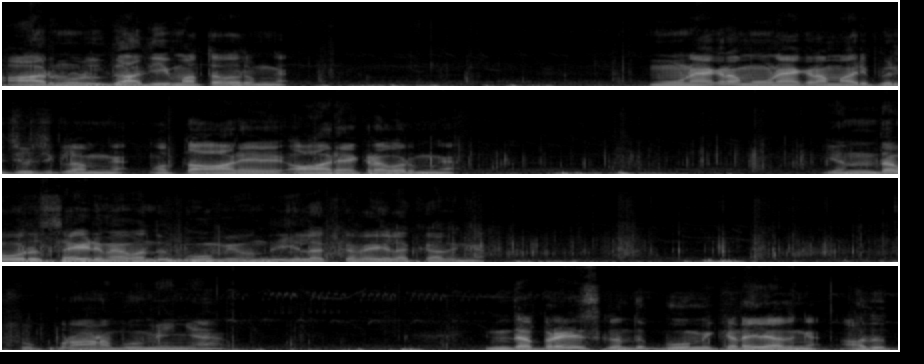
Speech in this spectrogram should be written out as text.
ஆறுநூறுலேருந்து அதிகமாக தான் வருங்க. மூணு ஏக்கரா மூணு ஏக்கரா மாதிரி பிரித்து வச்சுக்கலாமுங்க. மொத்தம் ஆறு ஆறு ஏக்கரா வருங்க. எந்த ஒரு சைடுமே வந்து பூமி வந்து இழக்கவே இழக்காதுங்க. சூப்பரான பூமிங்க. இந்த ப்ரைஸ்க்கு வந்து பூமி கிடையாதுங்க. அது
